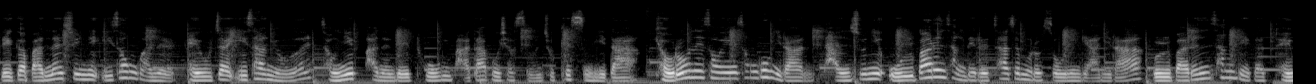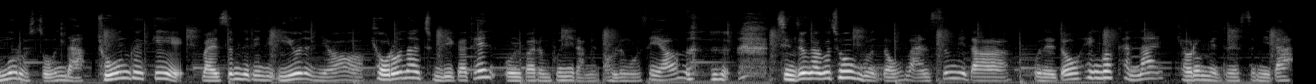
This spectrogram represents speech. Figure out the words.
내가 만날 수 있는 이성관을 배우자 이상형을 정립하는 데 도움 받아보셨으면 좋겠습니다. 결혼에서의 성공이란 단순히 올바른 상대를 찾음으로써 오는 게 아니라 올바른 상대가 됨으로써 온다. 좋은 글귀 말씀드리는 이유는요. 결혼할 준비가 된 올바른 분이라면 얼른 오세요. 진중하고 좋은 분 너무 많습니다. 오늘도 행복한 날 결혼 멘토였습니다.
